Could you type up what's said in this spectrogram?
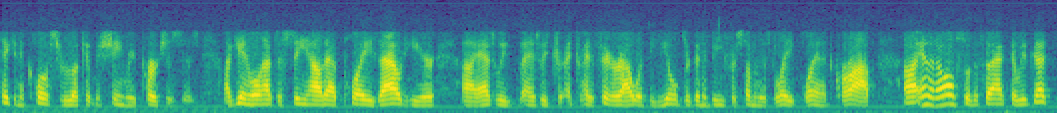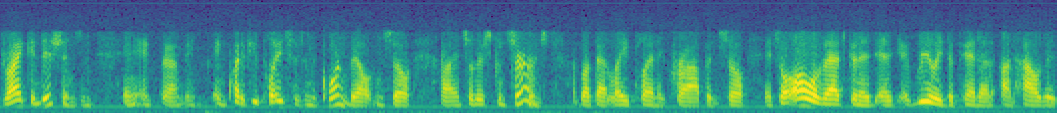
taking a closer look at machinery purchases. Again, we'll have to see how that plays out here uh, as we as we try, try to figure out what the yields are going to be for some of this late planted crop. Uh, and then also the fact that we've got dry conditions in, in, um, in, in quite a few places in the Corn Belt, and so uh, and so there's concerns about that late planted crop, and so and so all of that's going to uh, really depend on, on how this,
